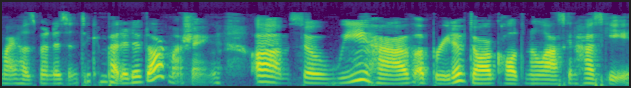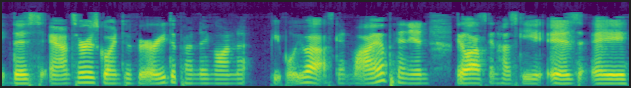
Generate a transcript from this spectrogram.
my husband is into competitive dog mushing. Um, so we have a breed of dog called an Alaskan Husky. This answer is going to vary depending on people you ask. In my opinion, the Alaskan Husky is a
